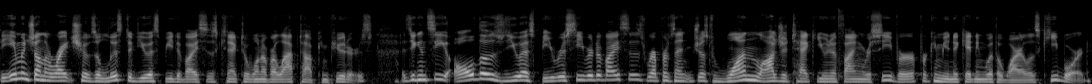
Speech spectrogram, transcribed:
The image on the right shows a list of USB devices connected to one of our laptop computers. As you can see, all those USB receiver devices represent just one Logitech unifying receiver for communicating with a wireless keyboard.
